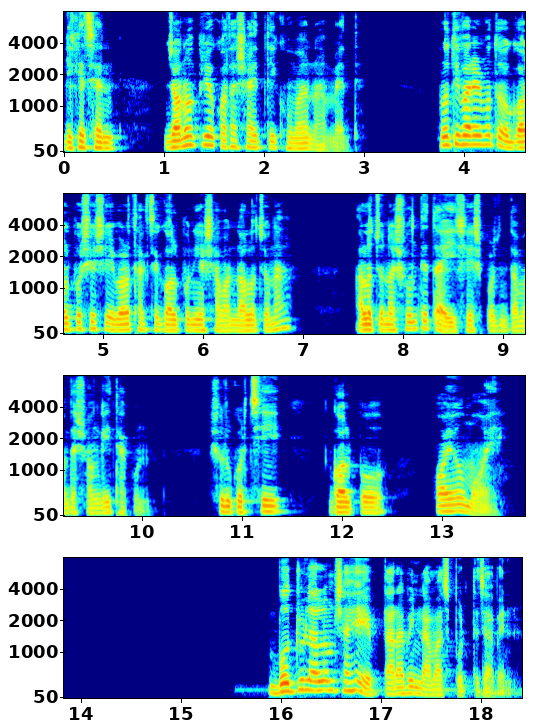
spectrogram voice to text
লিখেছেন জনপ্রিয় কথা সাহিত্যিক হুমায়ুন আহমেদ। প্রতিবারের মতো গল্প শেষে এবারও থাকছে গল্প নিয়ে সামান্য আলোচনা। আলোচনা শুনতে তাই শেষ পর্যন্ত আমাদের সঙ্গেই থাকুন। শুরু করছি গল্প অয়ময়। বদরুল আলম সাহেব তারাবির নামাজ পড়তে যাবেন।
